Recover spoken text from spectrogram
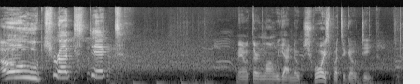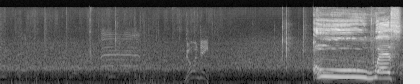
Oh, truck sticked. Man, with third and long, we got no choice but to go deep. Oh, Wes!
